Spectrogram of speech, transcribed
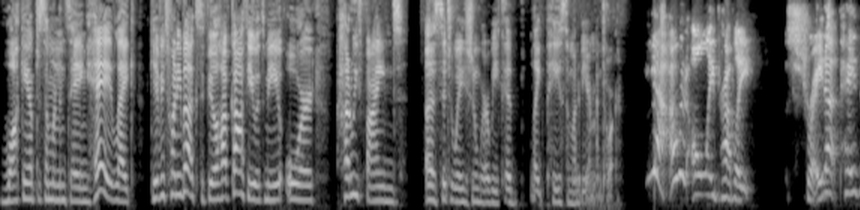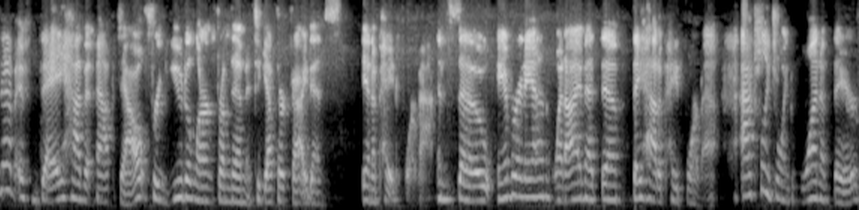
walking up to someone and saying, Hey, like give you 20 bucks if you'll have coffee with me? Or how do we find a situation where we could like pay someone to be our mentor? Yeah, I would only probably straight up pay them if they have it mapped out for you to learn from them and to get their guidance in a paid format. And so Amber and Ann, when I met them, they had a paid format. I actually joined one of their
